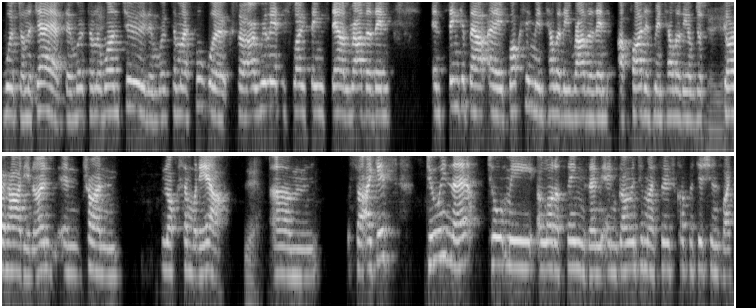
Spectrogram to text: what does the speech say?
worked on the jab, then worked on the one, two, then worked on my footwork. So I really had to slow things down rather than and think about a boxing mentality rather than a fighter's mentality of just yeah, yeah. go hard, you know, and, and, try and knock somebody out. Yeah. Um, so I guess doing that taught me a lot of things and, and going to my first competitions, like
